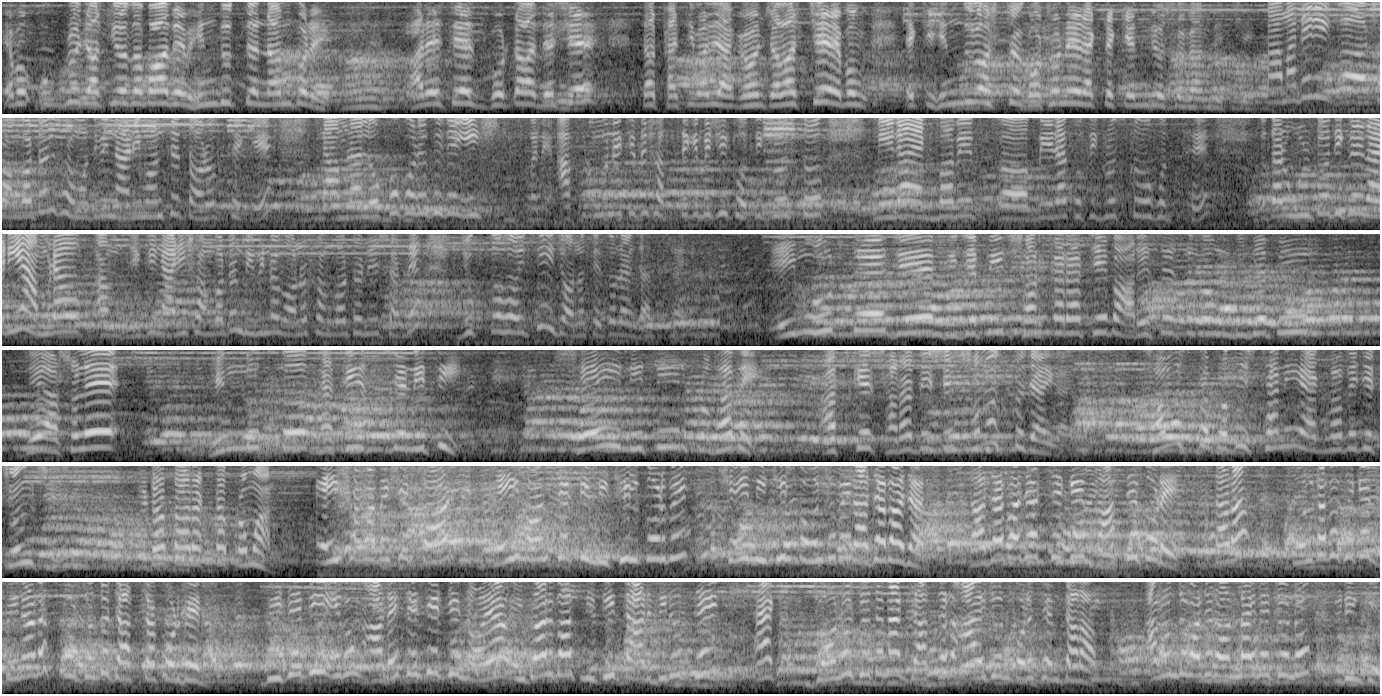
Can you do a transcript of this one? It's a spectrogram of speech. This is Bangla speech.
এবং উগ্র জাতীয়তাবাদ হিন্দুত্বের নাম করে আরএসএস গোটা দেশে তার ফ্যাসিবাদী আগ্রহণ চালাচ্ছে এবং একটি হিন্দু রাষ্ট্র গঠনের একটা কেন্দ্রীয় স্লোগান দিচ্ছে। আমাদের সংগঠন শ্রমজীবী নারী মঞ্চের তরফ থেকে আমরা লক্ষ্য করেছি যে এই মানে আক্রমণের ক্ষেত্রে সব থেকে বেশি ক্ষতিগ্রস্ত মেয়েরা একভাবে মেয়েরা ক্ষতিগ্রস্ত হচ্ছে। তো তার উল্টো দিকে দাঁড়িয়ে আমরাও একটি নারী সংগঠন, বিভিন্ন গণসংগঠনের সাথে যুক্ত হয়েছি এই জনচেতনা যাত্রায়। এই মুহূর্তে যে বিজেপির সরকার আছে বা আরএসএস এবং বিজেপির যে আসলে হিন্দুত্ব ফ্যাসিস্ট যে নীতি, সেই নীতির প্রভাবে আজকে সারা দেশের সমস্ত জায়গায়, সমস্ত প্রতিষ্ঠানই একভাবে যে চলছে, এটা তার একটা প্রমাণ। এই সমাবেশের পর এই মঞ্চে একটি মিছিল করবে। সেই মিছিল পৌঁছবে রাজাবাজার রাজাবাজার থেকে বাসে করে তারা কলকাতা থেকে বেনারস পর্যন্ত যাত্রা করবেন। বিজেপি এবং আরএসএস এর যে নয়া উদারবাদ নীতি, তার বিরুদ্ধে এক জনচেতনার যাত্রার আয়োজন করেছেন তারা। আনন্দবাজার অনলাইনের জন্য রিঙ্কি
